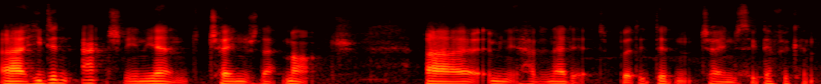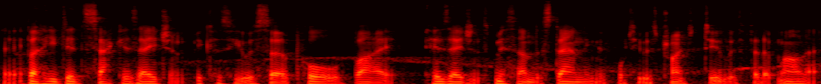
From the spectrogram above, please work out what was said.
Uh, he didn't actually, in the end, change that much. Uh, I mean, it had an edit, but it didn't change significantly. But he did sack his agent because he was so appalled by his agent's misunderstanding of what he was trying to do with Philip Marlowe.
